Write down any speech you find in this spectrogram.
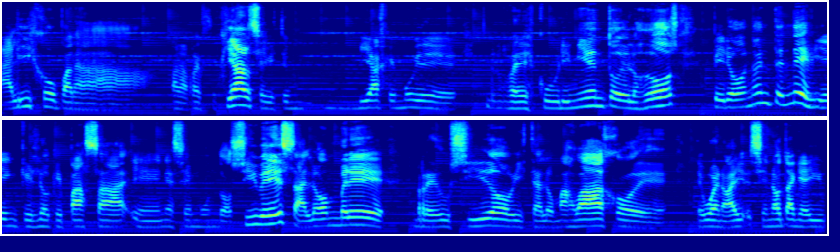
al hijo para, para refugiarse, ¿viste? un viaje muy de, redescubrimiento de los dos, pero no entendés bien qué es lo que pasa en ese mundo. Si ves al hombre reducido, viste, a lo más bajo, de, bueno, se nota que hay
